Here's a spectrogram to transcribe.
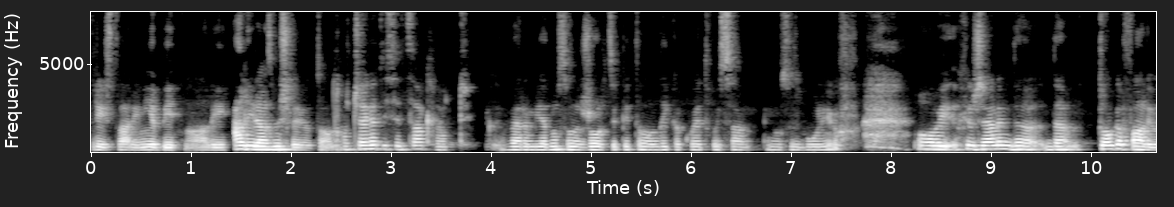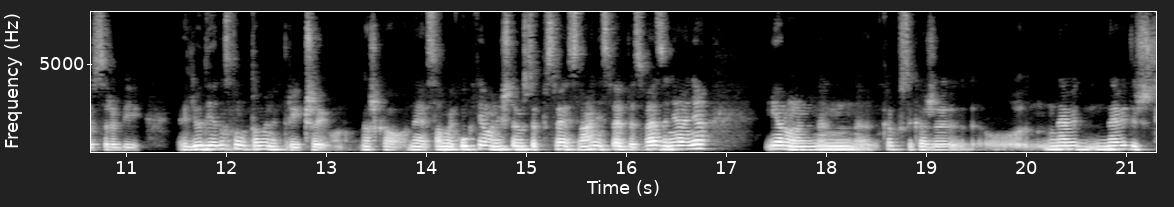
tri stvari, nije bitno, ali, ali razmišljaju o tome. Od čega ti se cakle oči? Verujem, jednom sam na žurci pitala lika koji je tvoj san i on se zbunio. Ovi, želim da, da toga fali u Srbiji. Ljudi jednostavno o tome ne pričaju, ono. Znaš kao, ne, samo je kuknjava, ništa, još se sve je sranje, sve je bez veze, njanja. I ono, ne, ne, kako se kaže, ne, ne vidiš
